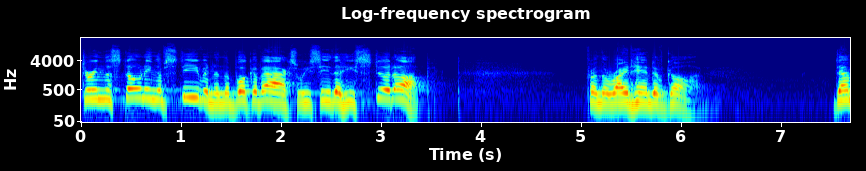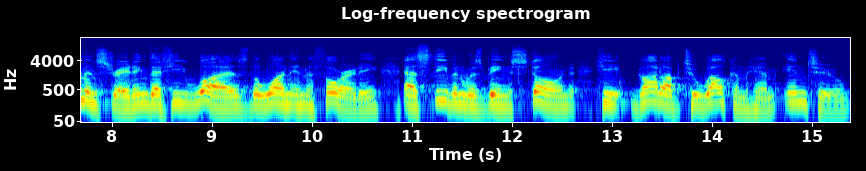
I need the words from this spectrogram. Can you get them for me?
During the stoning of Stephen in the book of Acts, we see that he stood up from the right hand of God, demonstrating that he was the one in authority. As Stephen was being stoned, he got up to welcome him into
